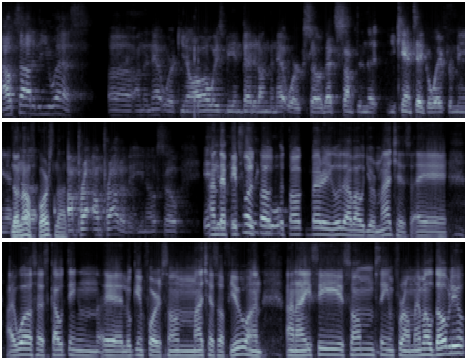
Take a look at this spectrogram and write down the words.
outside of the U.S. Uh, on the network, you know, I'll always be embedded on the network, so that's something that you can't take away from me. And, no, no, uh, of course not. I'm proud. I'm proud of it, you know. So it, and it, the people really talk cool. talk very good about your matches. Uh, I was uh, scouting, uh, looking for some matches of you, and and I see something from MLW,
